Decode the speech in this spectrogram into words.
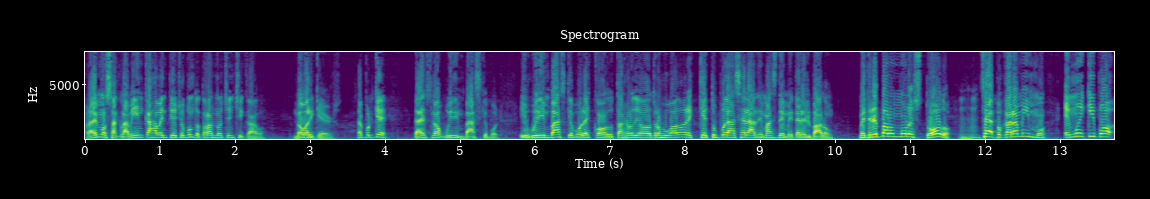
Ahora mismo, Saclavín encaja 28 puntos todas las noches en Chicago. Nobody cares. ¿Sabes por qué? That is not winning basketball. Y winning basketball es cuando tú estás rodeado de otros jugadores, ¿qué tú puedes hacer además de meter el balón? Meter el balón no lo es todo. O sea, porque ahora mismo, en un equipo,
